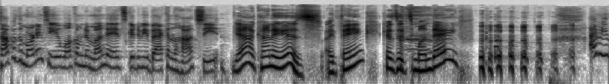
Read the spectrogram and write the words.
Top of the morning to you. Welcome to Monday. It's good to be back in the hot seat. Yeah, it kind of is, I think, because it's Monday. I mean,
